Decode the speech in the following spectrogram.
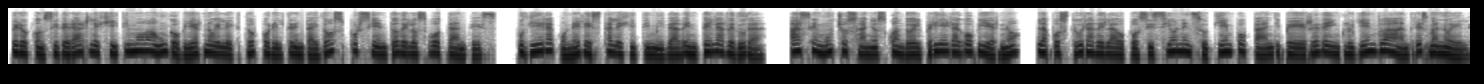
pero considerar legítimo a un gobierno electo por el 32% de los votantes, pudiera poner esta legitimidad en tela de duda. Hace muchos años cuando el PRI era gobierno, la postura de la oposición en su tiempo PAN y PRD incluyendo a Andrés Manuel,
